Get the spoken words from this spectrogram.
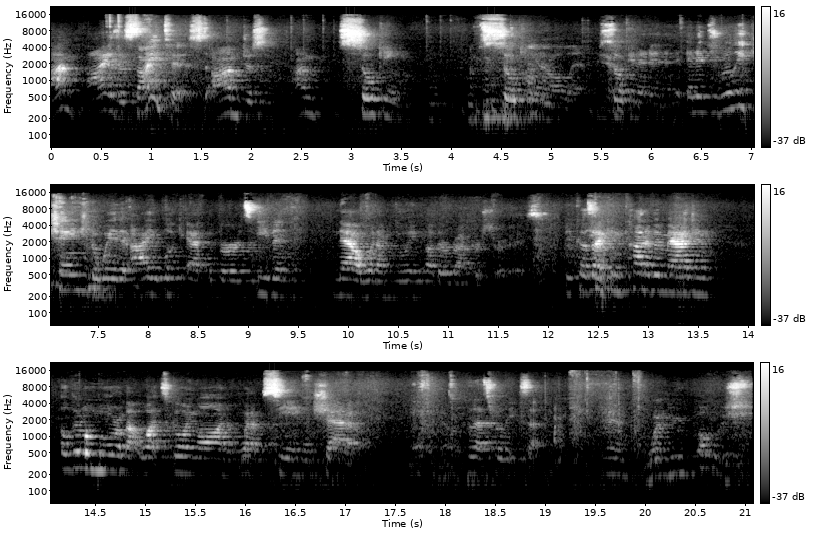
I'm, I as a scientist, I'm just, I'm soaking, I'm soaking it all in, Yeah. soaking it. And, and it's really changed the way that I look at the birds, even now when I'm doing other raptor surveys. Because I can kind of imagine a little more about what's going on and what I'm seeing in shadow. So that's really exciting. When you publish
